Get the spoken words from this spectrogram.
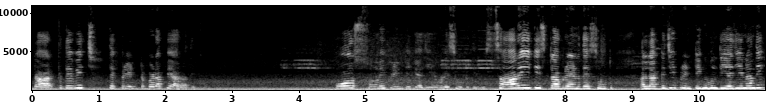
ਡਾਰਕ ਦੇ ਵਿੱਚ ਤੇ ਪ੍ਰਿੰਟ ਬੜਾ ਪਿਆਰਾ ਦੇਖੋ। ਬਹੁਤ ਸੋਹਣੀ ਪ੍ਰਿੰਟਿੰਗ ਹੈ ਜੀ ਇਹ ਵਾਲੇ ਸੂਟ ਦੀ। ਸਾਰੇ ਹੀ ਟਿਸਟਾ ਬ੍ਰਾਂਡ ਦੇ ਸੂਟ ਅਲੱਗ ਜੀ ਪ੍ਰਿੰਟਿੰਗ ਹੁੰਦੀ ਹੈ ਜੀ ਇਹਨਾਂ ਦੀ।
